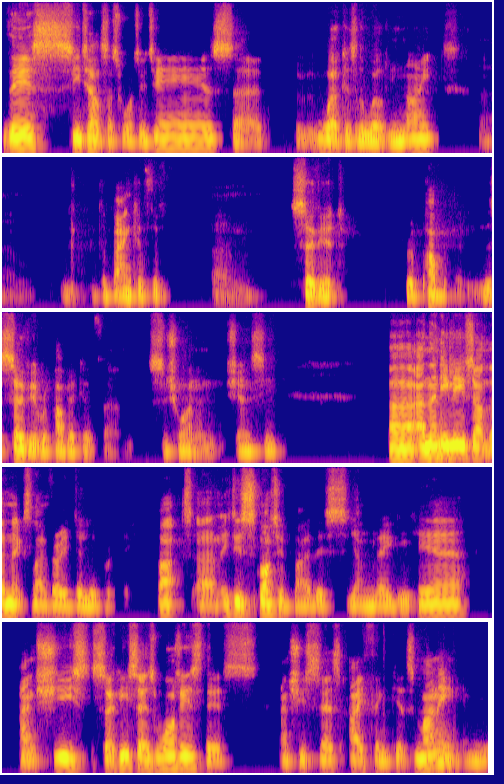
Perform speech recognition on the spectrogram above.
this, he tells us what it is, uh, Workers of the World Unite, um, the Bank of the um, Soviet Republic, the Soviet Republic of um, Sichuan and Shaanxi. Uh, and then he leaves out the next line very deliberately. But um, it is spotted by this young lady here. And she, so he says, what is this? And she says, I think it's money. And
